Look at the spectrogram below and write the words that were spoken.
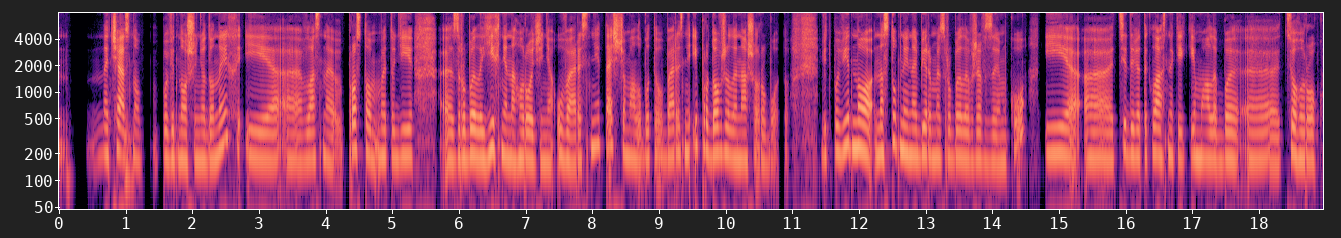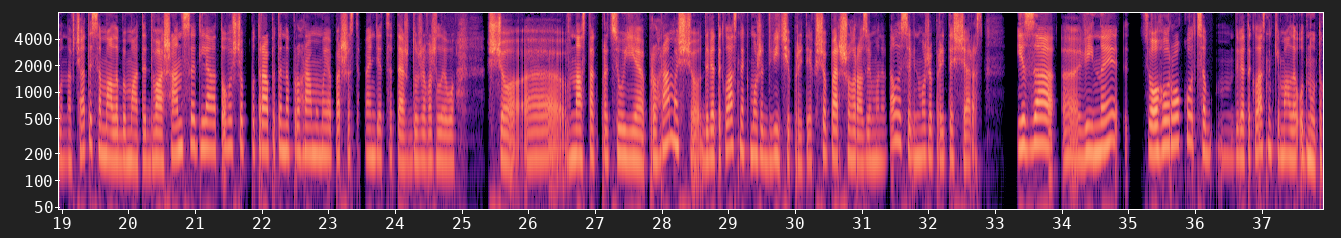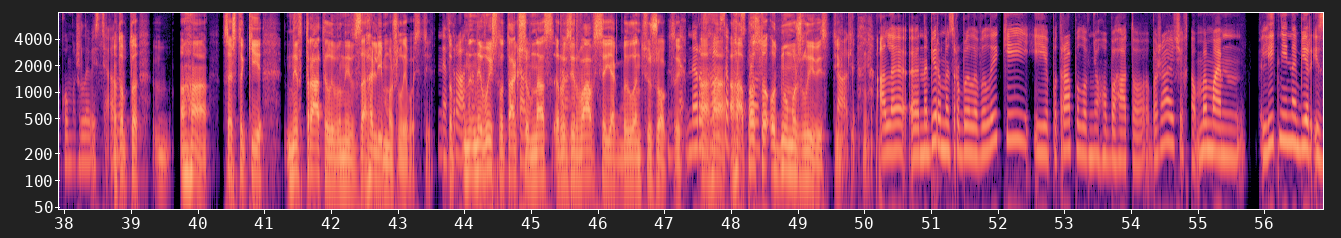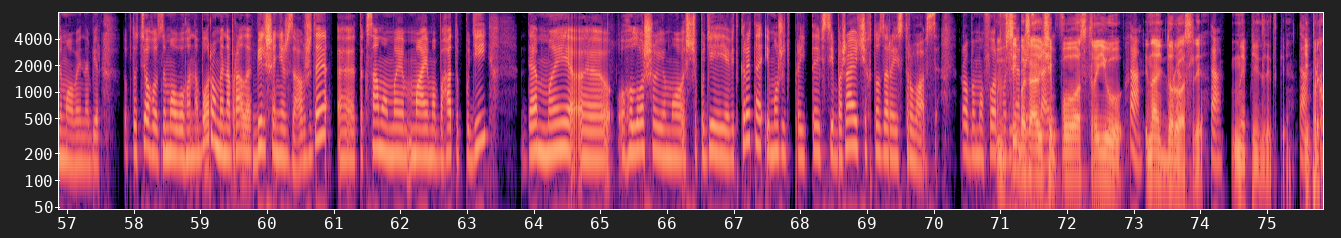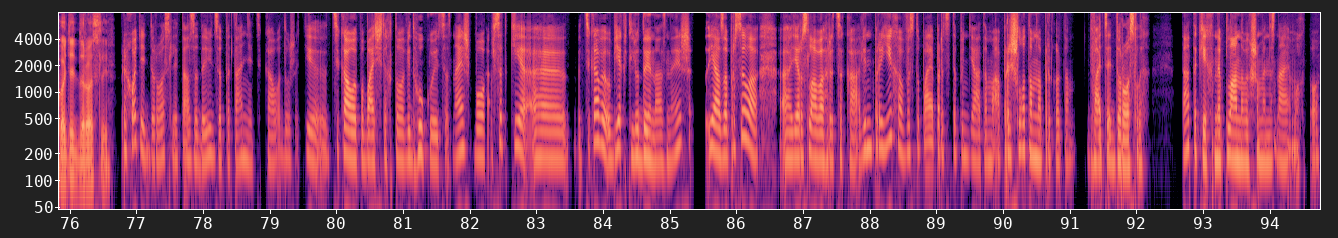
нечесно по відношенню до них, і е, власне просто ми тоді е, зробили їхнє нагородження у вересні, те, що мало бути у березні, і продовжили нашу роботу. Відповідно, наступний набір ми зробили вже взимку, і е, ці дев'ятикласники, які мали би цього року навчатися, мали би мати два шанси для того, щоб потрапити на програму Моя перша стипендія. Це теж дуже важливо що е, в нас так працює програма, що дев'ятикласник може двічі прийти. Якщо першого разу йому не вдалося, він може прийти ще раз. Із за е, війни Цього року це дев'ятикласники мали одну таку можливість. Але... А, тобто, ага, все ж таки не втратили вони взагалі можливості. Не тобто, не вийшло так, так, що в нас так. розірвався якби ланцюжок цих. Не, не розірвався, ага, просто... ага, просто одну можливість тільки. Так. Але е, набір ми зробили великий і потрапило в нього багато бажаючих. Ми маємо. Літній набір і зимовий набір. Тобто цього зимового набору ми набрали більше ніж завжди. Е, так само ми маємо багато подій де ми е, оголошуємо, що подія є відкрита, і можуть прийти всі бажаючі, хто зареєструвався. Робимо форму всі для бажаючі по стрию, та. і навіть дорослі, та. не підлітки. Та. І приходять дорослі. Приходять дорослі та задають запитання. Цікаво, дуже ті цікаво побачити, хто відгукується. Знаєш, бо все таки е, цікавий об'єкт людина. Знаєш, я запросила е, Ярослава Грицака. Він приїхав, виступає перед стипендіатами, а прийшло там, наприклад, там 20 дорослих та, таких непланових, що ми не знаємо хто,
